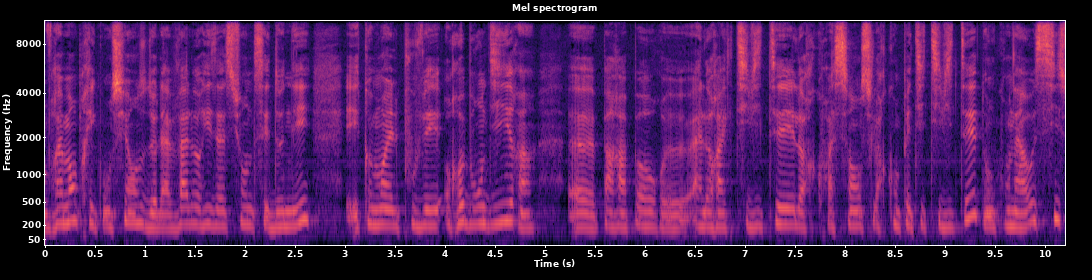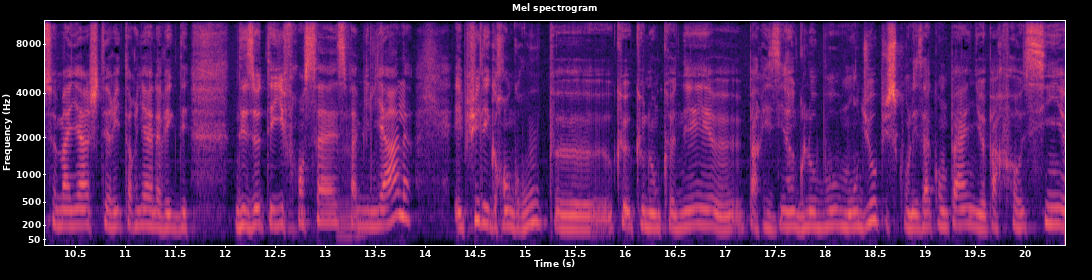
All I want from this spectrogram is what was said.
vraiment pris conscience de la valorisation de ces données et comment elles pouvaient rebondir euh, par rapport euh, à leur activité, leur croissance, leur compétitivité. Donc on a aussi ce maillage territorial avec des, des ETI françaises, mmh. familiales, et puis les grands groupes euh, que, que l'on connaît, parisiens, globaux, mondiaux, puisqu'on les accompagne parfois aussi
